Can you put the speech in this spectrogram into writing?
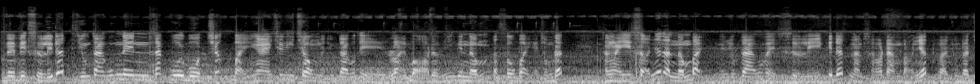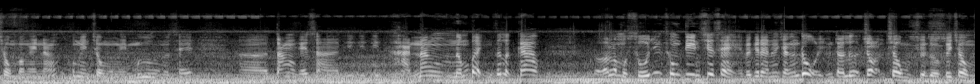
Về việc xử lý đất thì chúng ta cũng nên rắc vôi bột trước 7 ngày trước khi trồng để chúng ta có thể loại bỏ được những cái nấm và sâu bệnh ở trong đất. Thằng này thì sợ nhất là nấm bệnh, nên chúng ta cũng phải xử lý cái đất làm sao đảm bảo nhất và chúng ta trồng vào ngày nắng, không nên trồng vào ngày mưa, nó sẽ à, tăng cái, xả, cái, cái, cái khả năng nấm bệnh rất là cao. Đó là một số những thông tin chia sẻ về cái đàn hương trắng Ấn Độ để chúng ta lựa chọn trồng chuyển đổi cây trồng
